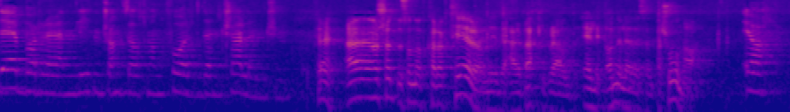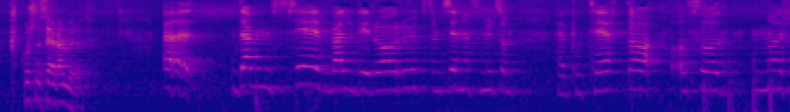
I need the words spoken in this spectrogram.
det er bare en liten sjanse at man får den challengen. Ok, Jeg har skjønt det sånn at karakterene i det her Battleground er litt annerledes enn personer. Ja. Hvordan ser de ut? eh, de ser veldig rare ut. De ser nesten ut som eh, poteter. Og så når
